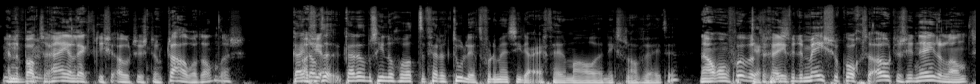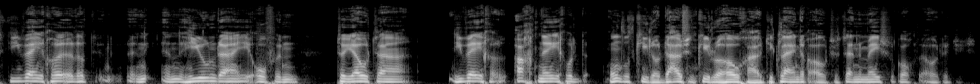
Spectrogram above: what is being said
En een batterij-elektrische auto is totaal wat anders. Kan je, dat, je- eh, kan je dat misschien nog wat verder toelichten voor de mensen die daar echt helemaal niks van af weten? Nou, om een voorbeeld te geven. De meest verkochte auto's in Nederland, die wegen dat, een, een Hyundai of een Toyota, die wegen 8, 900 kilo, 1000 kilo hoog uit. Die kleinere auto's dat zijn de meest verkochte autootjes.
